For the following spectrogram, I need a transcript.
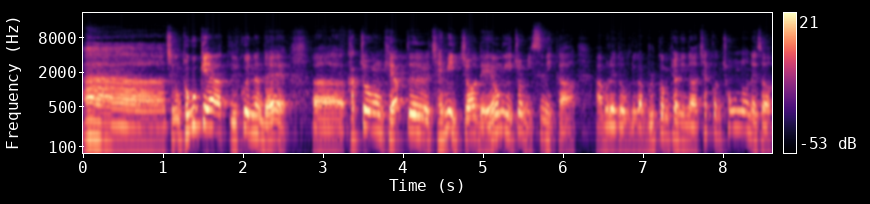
아, 지금 도급 계약 읽고 있는데, 어, 각종 계약들 재미있죠? 내용이 좀 있으니까. 아무래도 우리가 물권편이나 채권 총론에서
